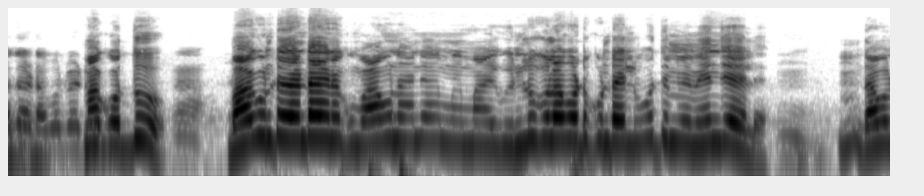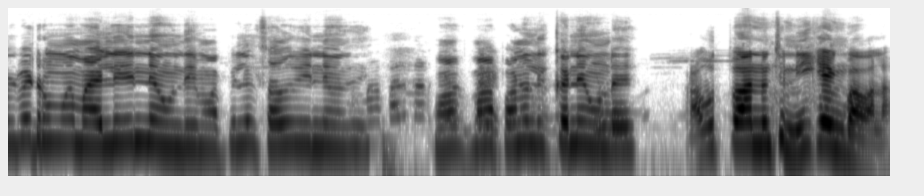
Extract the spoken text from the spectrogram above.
అదే డబుల్ బెడ్రూమ్ మాకు వద్దు బాగుంటుంది అంటే ఆయనకు బాగుందని మా ఇల్లు కూడా కొట్టుకుంటా వెళ్ళిపోతే మేము ఏం చేయాలి. డబుల్ బెడ్రూమ్ మా ఇల్లు ఇన్నే ఉంది మా పిల్లల చదువు ఇన్నే ఉంది మా మా పనులు ఇక్కడనే ఉండే. ప్రభుత్వం నుంచి నీకేం కావాలా?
